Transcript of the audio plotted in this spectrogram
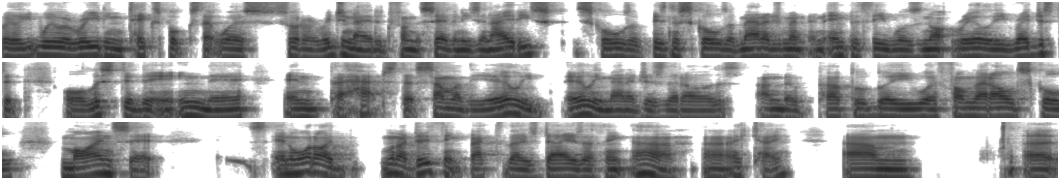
we, we were reading textbooks that were sort of originated from the 70s and 80s schools of business schools of management and empathy was not really registered or listed in there. And perhaps that some of the early early managers that i was under probably were from that old school mindset. And what i when i do think back to those days i think ah uh, okay um, uh,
